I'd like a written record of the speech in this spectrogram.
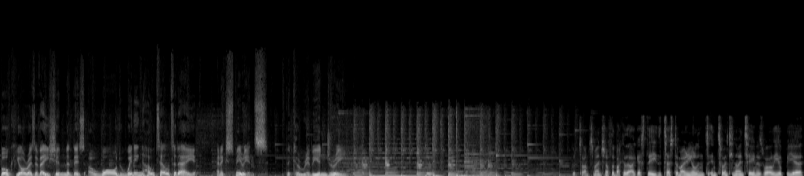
Book your reservation at this award winning hotel today and experience the Caribbean dream. Good time to mention off the back of that, I guess the, the testimonial in, in 2019 as well. You'll be a,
